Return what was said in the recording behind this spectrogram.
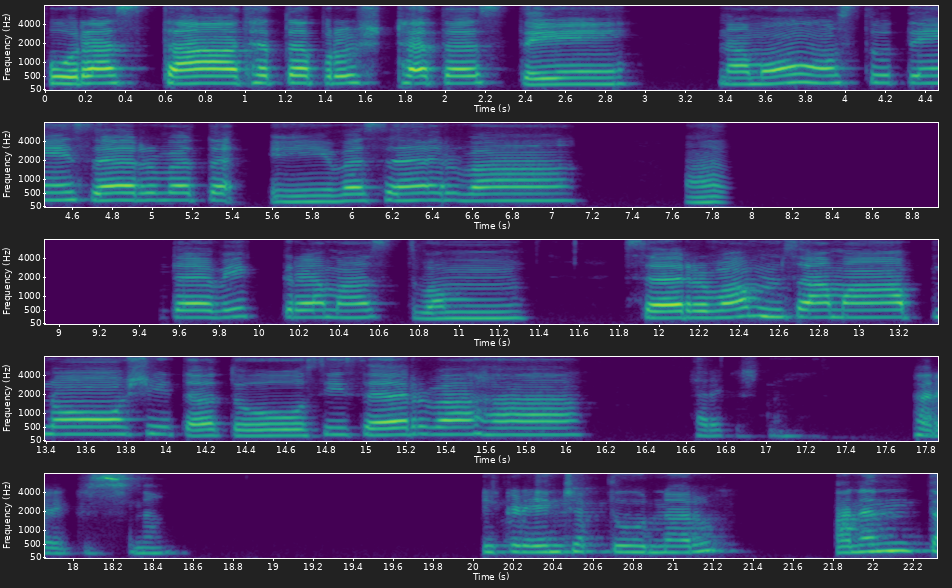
పురస్థాథత పృష్ఠతస్తే నమోస్తు తే సర్వత ఏవ సర్వా. విక్రమస్త్వం సర్వం సమాప్నోషి తతోసి సర్వ హరే కృష్ణ హరే కృష్ణ ఇక్కడ ఏం చెప్తూ ఉన్నారు? అనంత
